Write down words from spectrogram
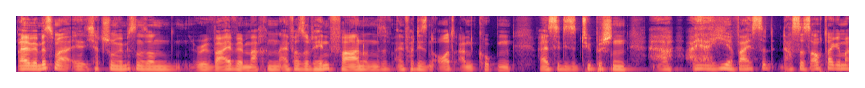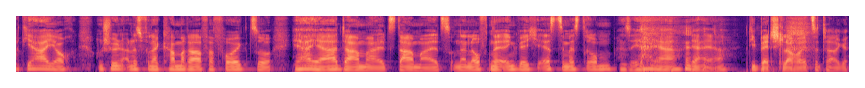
Weil wir müssen mal, ich hatte schon, wir müssen so ein Revival machen, einfach so hinfahren und einfach diesen Ort angucken. Weißt du, diese typischen, ja, ah ja, hier, weißt du, hast du das auch da gemacht? Ja, ja, auch. Und schön alles von der Kamera verfolgt, so, ja, ja, damals, damals. Und dann laufen da irgendwelche Erstsemester rum. Also, ja, ja, ja, ja, die Bachelor heutzutage.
